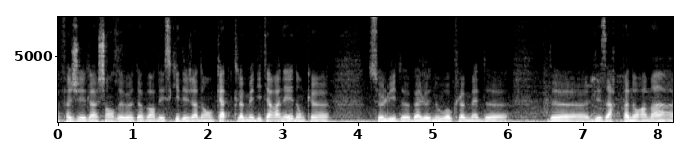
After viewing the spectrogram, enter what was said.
enfin j'ai la chance d'avoir des skis déjà dans quatre clubs méditerranéens, donc celui de bah, le nouveau club med des Arcs Panorama,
